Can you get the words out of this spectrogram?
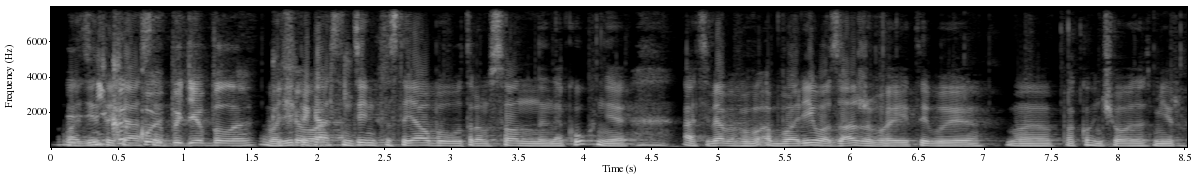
В один Никакой бы не было. В один прекрасный день ты стоял бы утром сонный на кухне, а тебя бы обварило заживо, и ты бы э, покончил этот мир.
